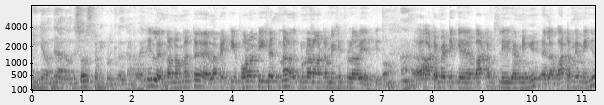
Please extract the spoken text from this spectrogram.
நீங்கள் வந்து அதை வந்து சோர்ஸ் பண்ணி கொடுக்கறதுக்கான வாய்ப்பு இல்லை இப்போ நம்மகிட்ட எல்லாமே டி போலோ டிஷர்ட்னா அதுக்கு உண்டான ஆட்டோமேஷன் ஃபுல்லாகவே இருக்குது. ஆட்டோமேட்டிக் பாட்டம் ஸ்லீவ் ஹெம்மிங்கு இல்லை bottom hemming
